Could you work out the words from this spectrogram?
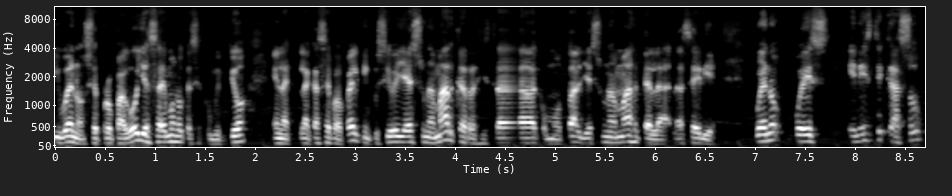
y bueno, se propagó, ya sabemos lo que se convirtió en la, Casa de Papel, que inclusive ya es una marca registrada como tal, ya es una marca la, la serie. Bueno, pues en este caso,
